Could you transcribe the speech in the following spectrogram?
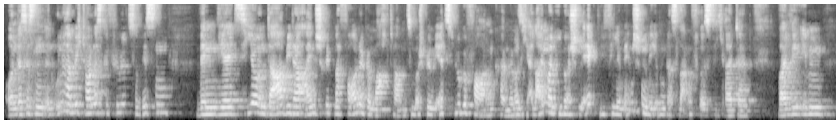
Und das ist ein, ein unheimlich tolles Gefühl zu wissen, wenn wir jetzt hier und da wieder einen Schritt nach vorne gemacht haben, zum Beispiel mehr Züge fahren können, wenn man sich allein mal überschlägt, wie viele Menschenleben das langfristig rettet, weil wir eben,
